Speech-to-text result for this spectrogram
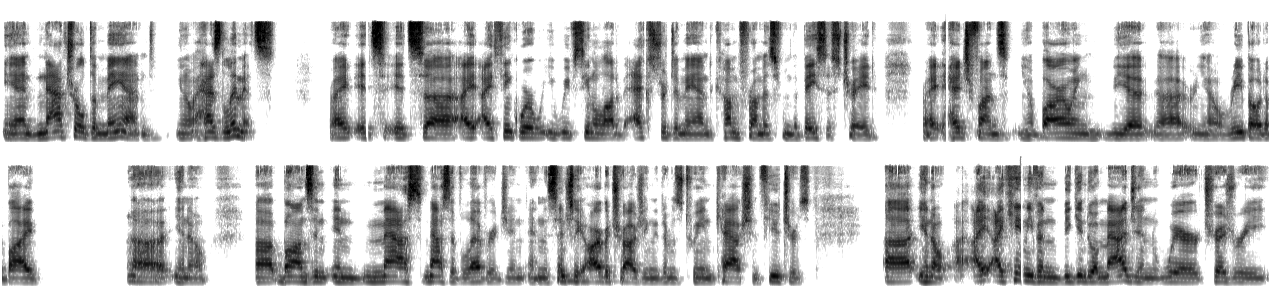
and natural demand, you know, has limits right? It's it's. Uh, I, I think where we, we've seen a lot of extra demand come from is from the basis trade, right? Hedge funds, you know, borrowing via uh, you know repo to buy, uh, you know. Uh, bonds in, in mass massive leverage and, and essentially mm-hmm. arbitraging the difference between cash and futures. Uh, you know, I, I, can't even begin to imagine where Treasury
